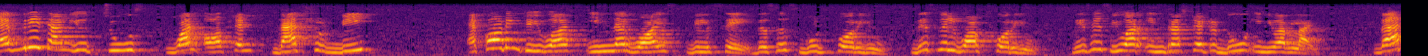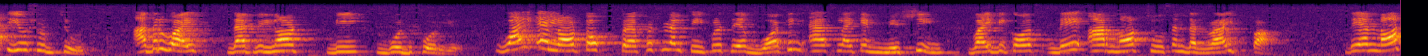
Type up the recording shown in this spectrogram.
every time you choose one option that should be according to your inner voice will say this is good for you. This will work for you. This is you are interested to do in your life. That you should choose. Otherwise that will not be good for you. Why a lot of professional people say working as like a machine? Why? Because they are not chosen the right path. They are not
